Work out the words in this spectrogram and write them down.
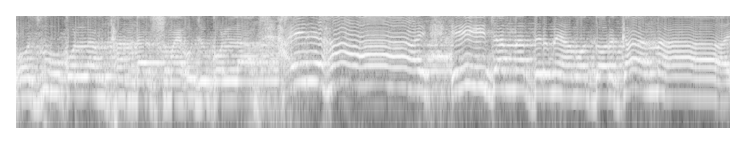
অজু করলাম, ঠান্ডার সময় অজু করলাম হাই রে হাই এই জান্নাতের নিয়ামত দরকার নাই।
